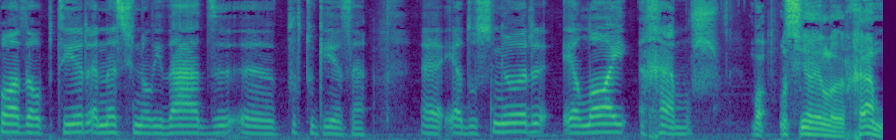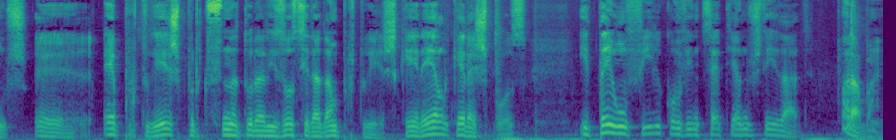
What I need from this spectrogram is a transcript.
pode obter a nacionalidade uh, portuguesa. Uh, é do senhor Eloy Ramos. Bom, o senhor Eloy Ramos é, é português porque se naturalizou cidadão português, quer ele, quer a esposa, e tem um filho com 27 anos de idade. Ora bem,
